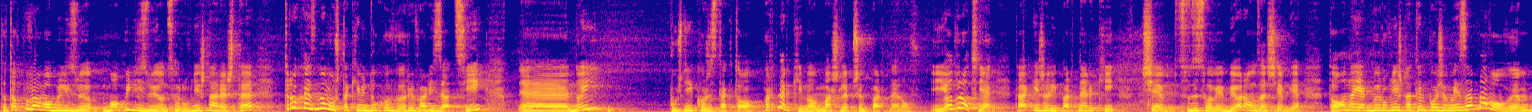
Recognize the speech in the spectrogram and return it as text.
to to wpływa mobilizu- mobilizująco również na resztę, trochę znowuż w takim duchu rywalizacji, e, no i Później korzysta kto? Partnerki. No, masz lepszych partnerów. I odwrotnie, tak? Jeżeli partnerki się w cudzysłowie biorą za siebie, to one jakby również na tym poziomie zabawowym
